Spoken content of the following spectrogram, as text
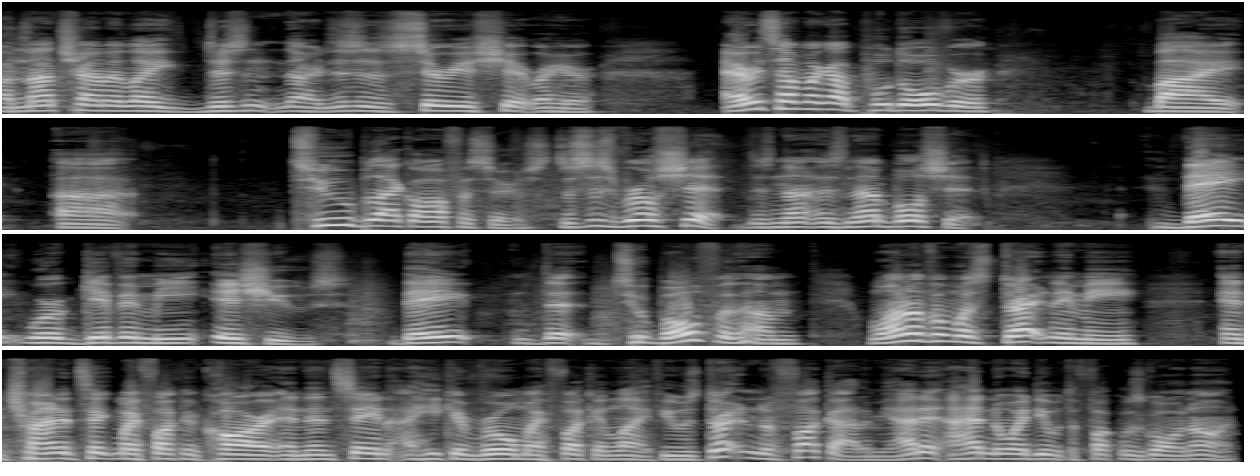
I'm not trying to like. This, is- no, this is serious shit right here. Every time I got pulled over by uh, two black officers, this is real shit. This is not. It's not bullshit. They were giving me issues. They the to both of them. One of them was threatening me and trying to take my fucking car and then saying he can ruin my fucking life. He was threatening the fuck out of me. I didn't I had no idea what the fuck was going on.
